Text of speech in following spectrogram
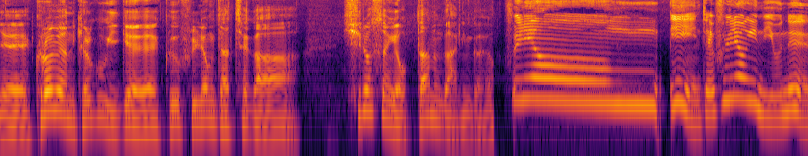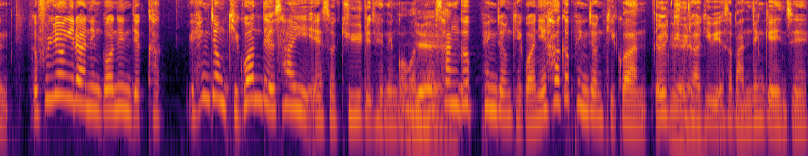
예. 그러면 결국 이게 그 훈령 자체가 실효성이 없다는 거 아닌가요? 훈령이 이제 훈령인 이유는 그 훈령이라는 거는 이제 각 행정기관들 사이에서 규율이 되는 거거든요. 예. 상급 행정기관이 하급 행정기관을 규율하기 위해서 만든 게 이제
